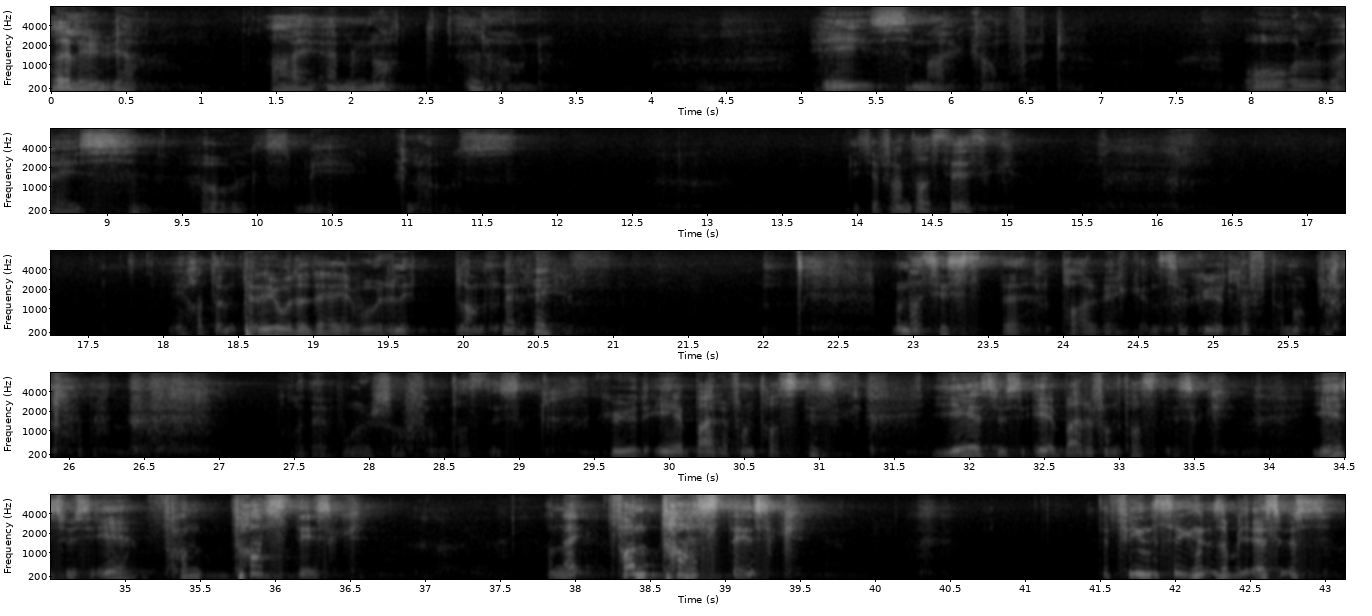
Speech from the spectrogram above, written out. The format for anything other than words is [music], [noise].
Hallelujah. I am not alone. He's my comfort. Always holds me close. Ikke fantastisk? Jeg har hatt en periode der jeg har vært litt langt nede. Men de siste par ukene så Gud løfta meg opp igjen. Og det har vært så fantastisk. Gud er bare fantastisk. Jesus er bare fantastisk. Jesus er fantastisk. Han er fantastisk. Det fins ingen som Jesus.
